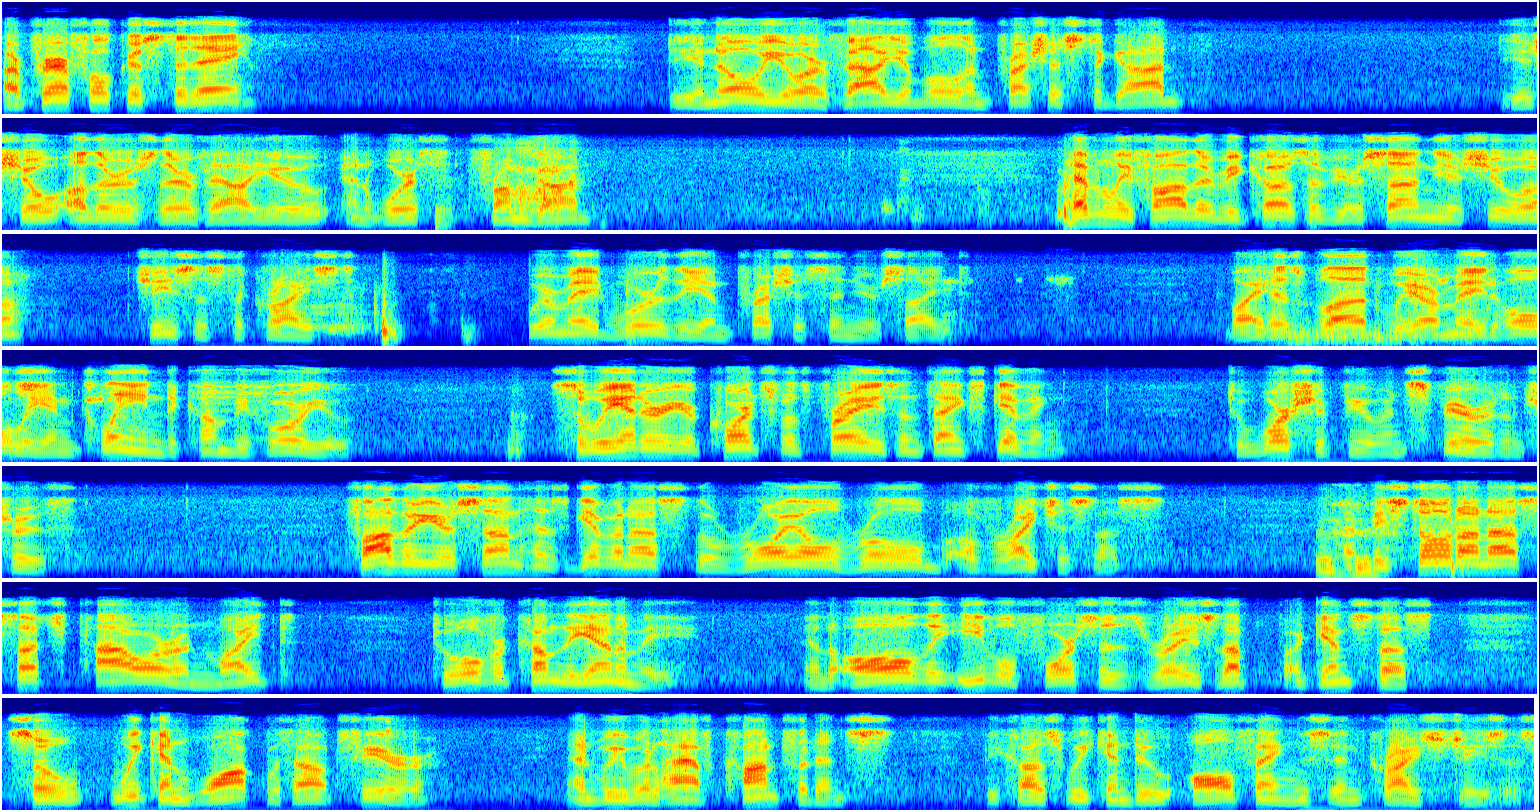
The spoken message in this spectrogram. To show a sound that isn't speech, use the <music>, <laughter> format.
Our prayer focus today do you know you are valuable and precious to God? Do you show others their value and worth from God? Heavenly Father, because of your Son, Yeshua, Jesus the Christ, we're made worthy and precious in your sight. By his blood, we are made holy and clean to come before you. So we enter your courts with praise and thanksgiving to worship you in spirit and truth. Father, your Son has given us the royal robe of righteousness mm-hmm. and bestowed on us such power and might to overcome the enemy and all the evil forces raised up against us so we can walk without fear and we will have confidence because we can do all things in Christ Jesus.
